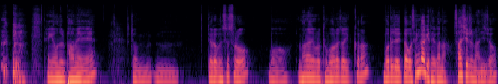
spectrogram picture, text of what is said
행여 오늘 밤에 좀 음, 여러분 스스로 뭐 좀 하나님으로부터 멀어져 있거나 멀어져 있다고 생각이 되거나 사실은 아니죠.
